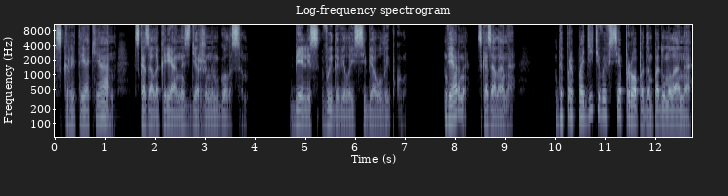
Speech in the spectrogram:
«Скрытый океан», — сказала Корианна сдержанным голосом. Белис выдавила из себя улыбку. «Верно», — сказала она. «Да пропадите вы все пропадом», — подумала она.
